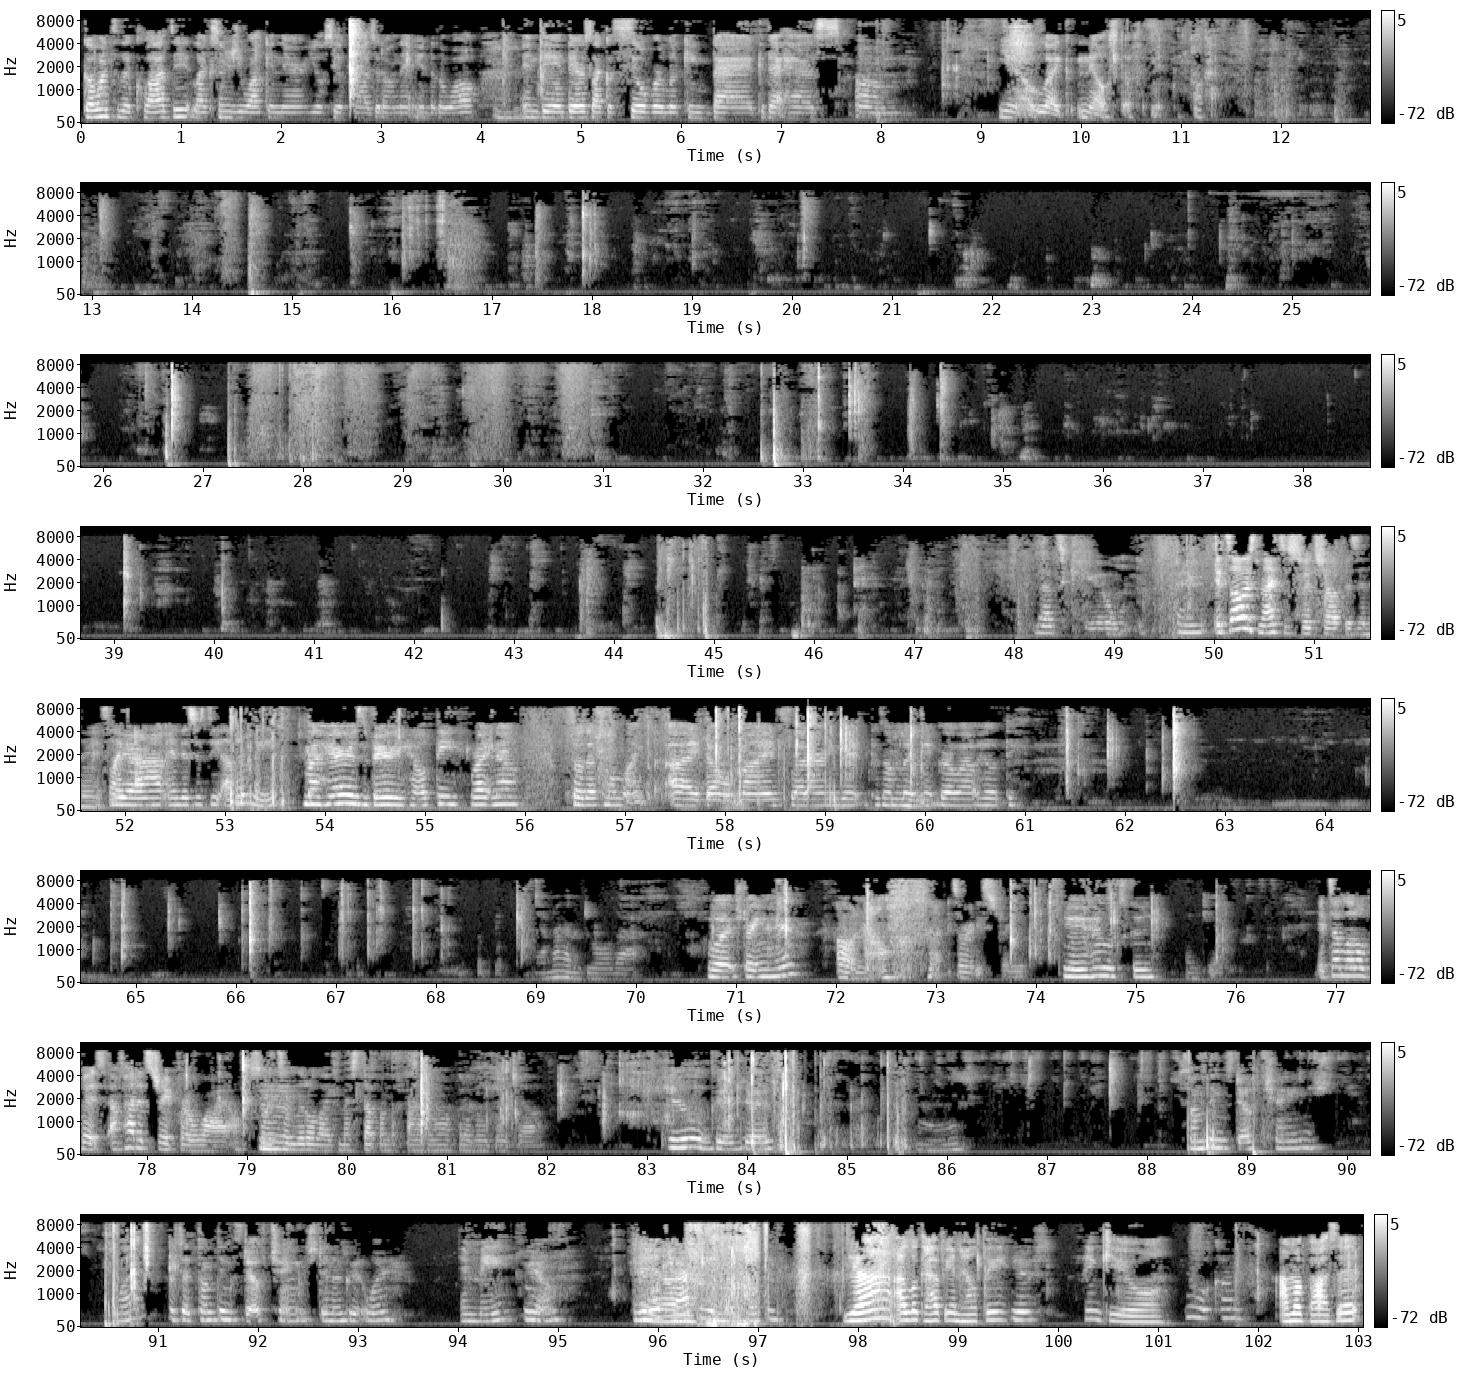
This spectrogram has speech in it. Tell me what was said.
go into the closet. Like, as soon as you walk in there, you'll see a closet on that end of the wall. Mhm. And then there's like a silver looking bag that has, um, you know, like nail stuff in it. Okay. That's cute. It's always nice to switch up, isn't it? It's like, Yeah. um, and this is the other me. my hair is very healthy right now. So that's why I'm like, I don't mind flat ironing it because I'm letting it grow out healthy. I'm not gonna do all that. What, straighten your hair? Oh no, it's already straight. Yeah, your hair looks good. Thank you. It's a little bit. I've had it straight for a while, so it's a Mhm. little like messed up on the front. I'm gonna put a little bit of gel. You look good, Jess. Aw. Something stuff changed. What? I said something stuff changed in a good way. And me? Yeah. You look happy and look healthy. Yeah, I look happy and healthy. Yes. Thank you. You're welcome. I'm gonna pause it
